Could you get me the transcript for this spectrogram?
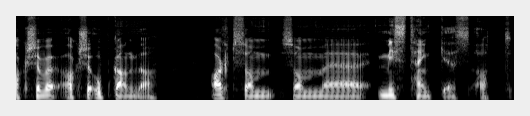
aksje, aksjeoppgang, da, alt som, som mistenkes at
